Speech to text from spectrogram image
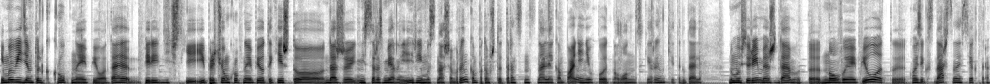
И мы видим только крупные IPO, да, периодически. И причем крупные IPO такие, что даже несоразмеримы с нашим рынком, потому что транснациональные компании, они выходят на лондонские рынки и так далее. Но мы все время ожидаем вот э, новые IPO от э, квазигосударственного сектора.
